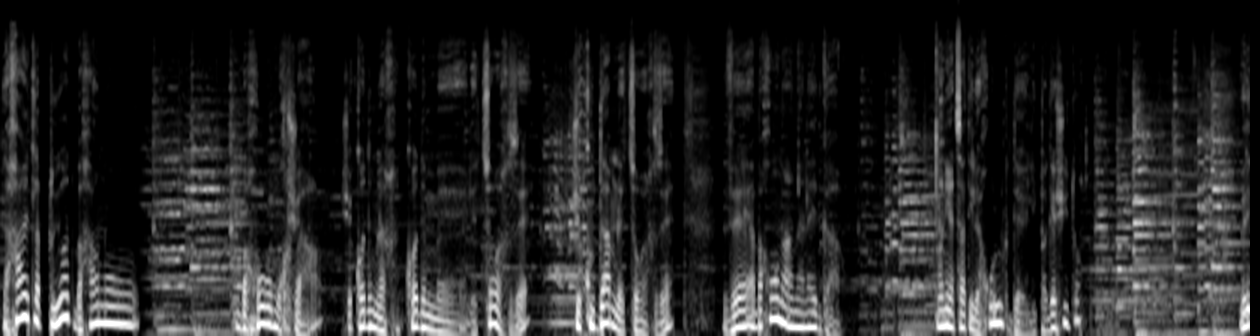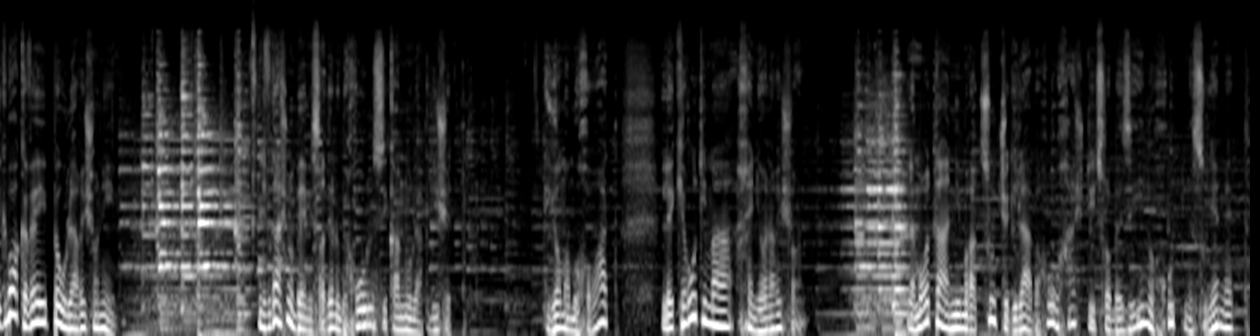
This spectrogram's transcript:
לאחר התלבטויות בחרנו בחור מוכשר, שקודם קודם, אה, לצורך זה, שקודם לצורך זה, והבחור נענה לאתגר. אני יצאתי לחו"ל כדי להיפגש איתו ולקבוע קווי פעולה ראשוניים. נפגשנו במשרדנו בחו"ל, סיכמנו להקדיש את יום המחרת להיכרות עם החניון הראשון. למרות הנמרצות שגילה הבחור, חשתי אצלו באיזו אי נוחות מסוימת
